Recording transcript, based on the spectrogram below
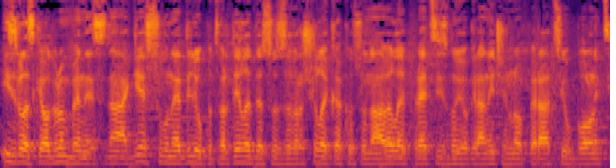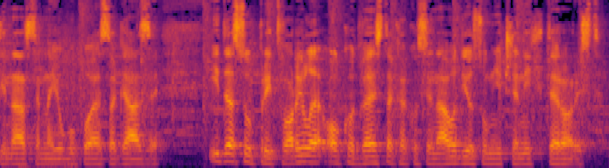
Izraelske odbrambene snage su u nedelju potvrdile da su završile, kako su navele, preciznu i ograničenu operaciju u bolnici Nasr na jugu pojasa Gaze i da su pritvorile oko 200, kako se navodi, osumnjičenih terorista.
